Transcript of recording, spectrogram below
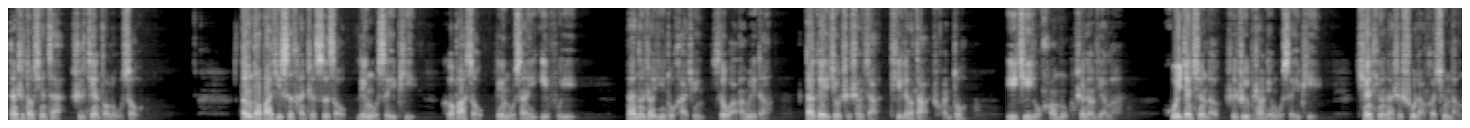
但是到现在只建造了五艘。等到巴基斯坦这四艘零五 CAP 和八艘零五三 A 一服役，那能让印度海军自我安慰的，大概也就只剩下体量大、船多以及有航母这两点了。护卫舰性能是追不上零五 CAP，潜艇那是数量和性能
